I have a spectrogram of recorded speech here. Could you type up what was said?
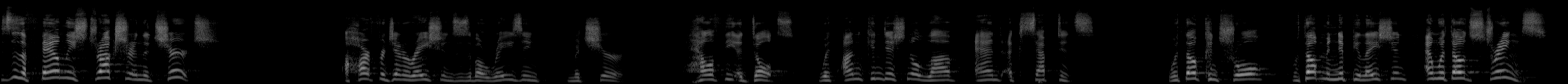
This is a family structure in the church. A heart for generations is about raising mature, healthy adults with unconditional love and acceptance, without control, without manipulation, and without strings.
